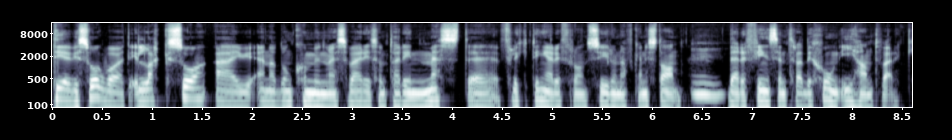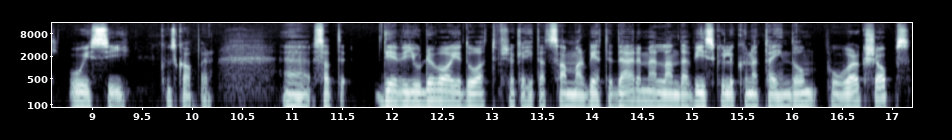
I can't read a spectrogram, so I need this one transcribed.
det vi såg var att i Laxå är ju en av de kommunerna i Sverige som tar in mest eh, flyktingar ifrån Syrien och Afghanistan. Mm. Där det finns en tradition i hantverk och i sykunskaper. Eh, så att det vi gjorde var ju då att försöka hitta ett samarbete däremellan där vi skulle kunna ta in dem på workshops.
